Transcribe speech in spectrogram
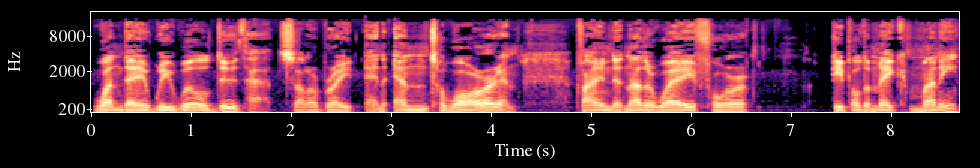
one day we will do that celebrate an end to war and find another way for people to make money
